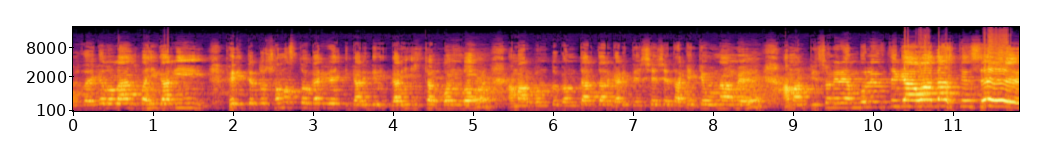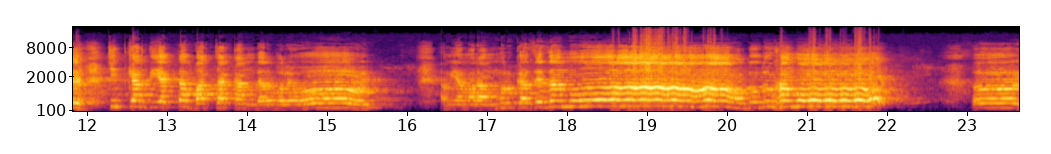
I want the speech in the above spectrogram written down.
বোঝাই গেল লাশবাহী গাড়ি। ফেরিতে তো সমস্ত গাড়ি গাড়িদের, গাড়ি স্টার্ট বন্ধ। আমার বন্ধুগণ যার যার গাড়িতে শেষে থাকে কেউ নামে। আমার পিছনের অ্যাম্বুলেন্স থেকে আওয়াজ আসতেছে। চিৎকার দিয়ে একটা বাচ্চা কান্দার বলে, ওই আমি আমার আম্মুর কাছে যাব, দুধু খামো ওই,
